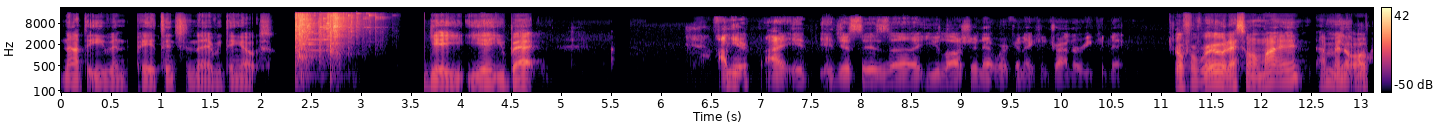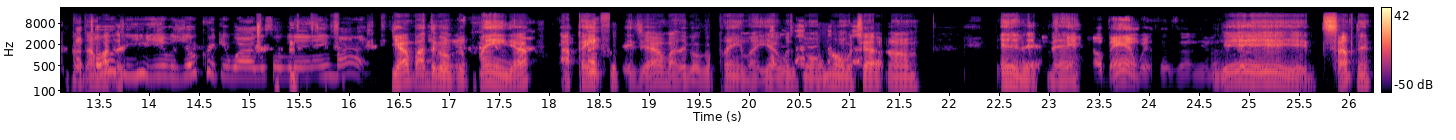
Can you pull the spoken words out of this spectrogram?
not to even pay attention to everything else. Yeah, yeah, you back? I'm here. I it it just says uh you lost your network connection trying to reconnect. Oh, for real? That's on my end. I'm in the office, I I'm about to. You, it was your cricket wireless over there. It ain't mine. yeah, I'm about to go complain, y'all. I paid for this. Yeah, I'm about to go complain. Like, yeah, what's going on with y'all? Um, internet, man. Your bandwidth, you know? Yeah, yeah, yeah. Something.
